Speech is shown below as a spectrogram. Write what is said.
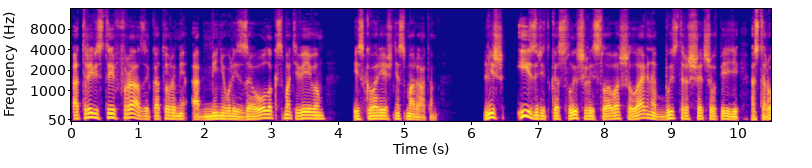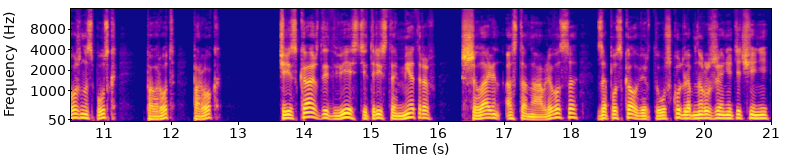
отрывистые фразы, которыми обменивались зоолог с Матвеевым и скворечня с Маратом. Лишь изредка слышались слова Шилавина, быстро шедшего впереди. «Осторожно, спуск, поворот, порог». Через каждые 200-300 метров Шилавин останавливался, запускал вертушку для обнаружения течений,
